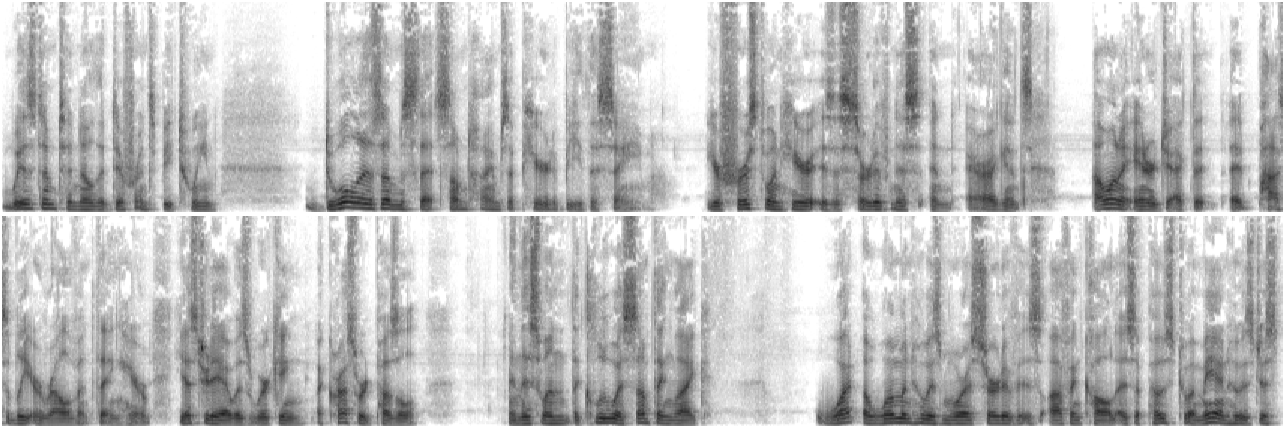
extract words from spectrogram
wisdom to know the difference between dualisms that sometimes appear to be the same. your first one here is assertiveness and arrogance. I want to interject a, a possibly irrelevant thing here. Yesterday I was working a crossword puzzle, and this one, the clue was something like what a woman who is more assertive is often called, as opposed to a man who is just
